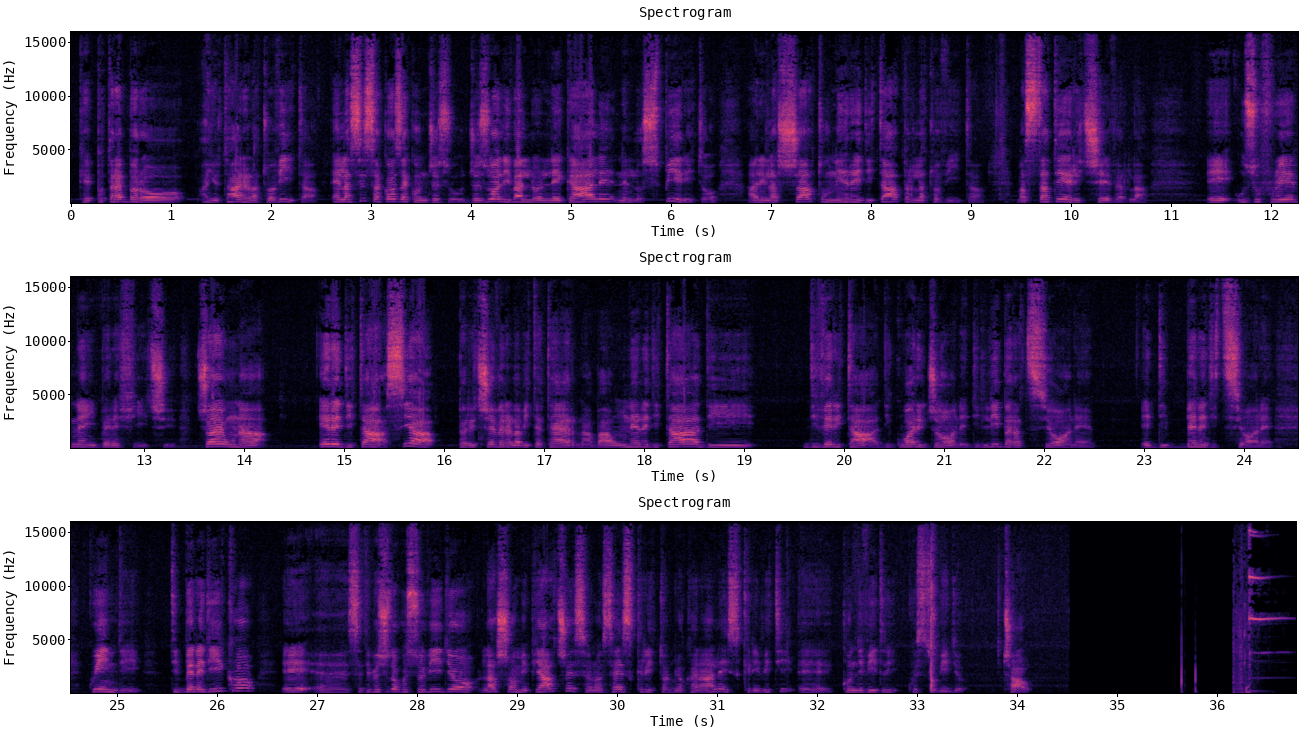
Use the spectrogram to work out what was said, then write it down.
che potrebbero aiutare la tua vita. È la stessa cosa con Gesù. Gesù a livello legale, nello spirito, ha rilasciato un'eredità per la tua vita, ma sta a te riceverla e usufruirne i benefici. Cioè una eredità sia per ricevere la vita eterna, ma un'eredità di di verità, di guarigione, di liberazione e di benedizione. Quindi ti benedico e eh, se ti è piaciuto questo video lascia un mi piace, se non sei iscritto al mio canale iscriviti e condividi questo video. Ciao!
